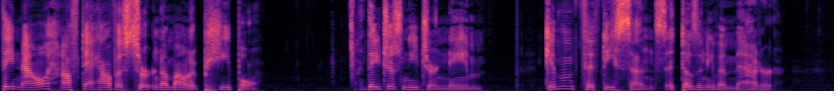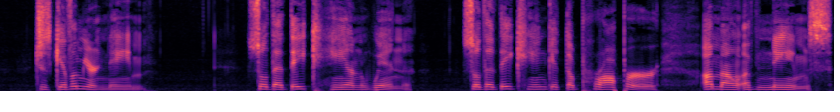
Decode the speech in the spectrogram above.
They now have to have a certain amount of people. They just need your name. Give them 50 cents. It doesn't even matter. Just give them your name so that they can win, so that they can get the proper amount of names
